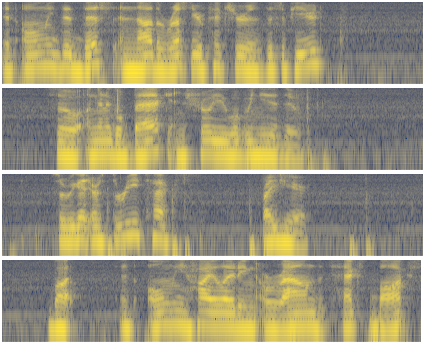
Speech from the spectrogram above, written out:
It only did this and now the rest of your picture has disappeared. So I'm gonna go back and show you what we need to do. So we get your three texts right here. But it's only highlighting around the text box.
